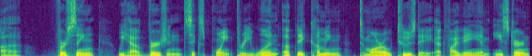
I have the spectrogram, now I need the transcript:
Uh, first thing, we have version 6.31 update coming tomorrow, Tuesday at 5 a.m. Eastern,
